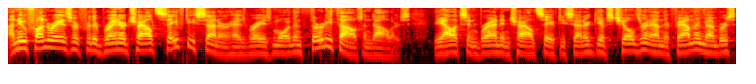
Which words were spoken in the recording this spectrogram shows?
A new fundraiser for the Brainerd Child Safety Center has raised more than $30,000. The Alex and Brandon Child Safety Center gives children and their family members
